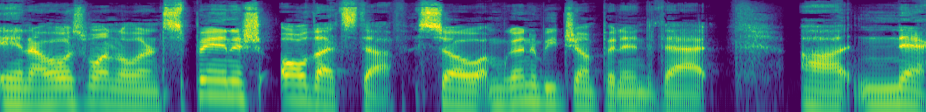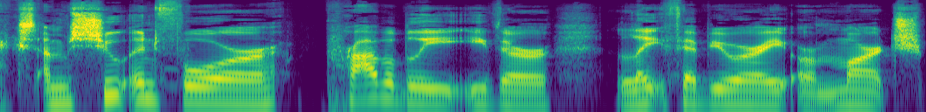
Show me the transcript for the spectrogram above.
and I always want to learn Spanish, all that stuff. So I'm going to be jumping into that uh, next. I'm shooting for probably either late February or March,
